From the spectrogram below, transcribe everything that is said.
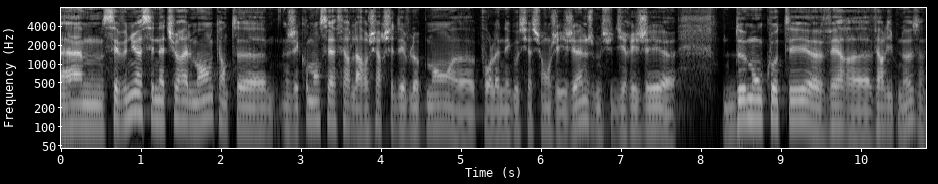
Euh, c'est venu assez naturellement quand euh, j'ai commencé à faire de la recherche et développement euh, pour la négociation GIGN. Je me suis dirigé de mon côté vers vers l'hypnose.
